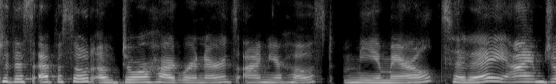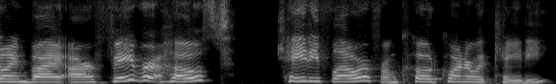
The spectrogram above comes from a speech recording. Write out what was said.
to this episode of Door Hardware Nerds. I'm your host, Mia Merrill. Today, I'm joined by our favorite host, Katie Flower from Code Corner with Katie.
